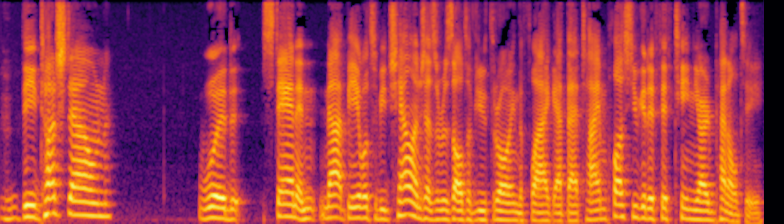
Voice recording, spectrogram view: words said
Mhm. The touchdown would stand and not be able to be challenged as a result of you throwing the flag at that time. Plus, you get a 15 yard penalty.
